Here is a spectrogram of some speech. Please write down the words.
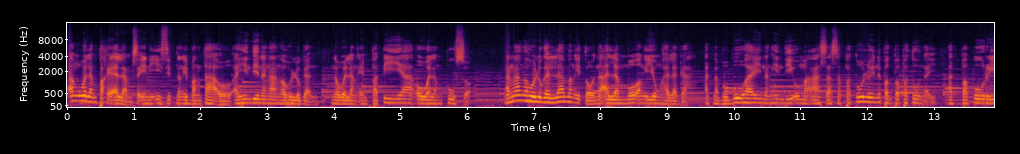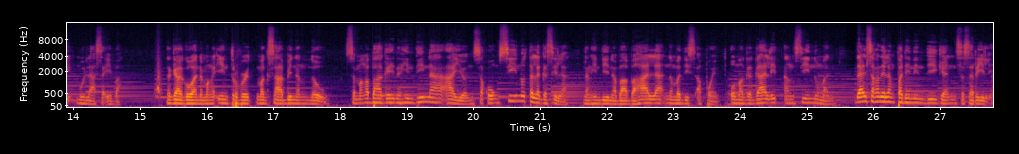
Ang walang pakialam sa iniisip ng ibang tao ay hindi nangangahulugan na walang empatiya o walang puso. Nangangahulugan lamang ito na alam mo ang iyong halaga at nabubuhay ng hindi umaasa sa patuloy na pagpapatunay at papuri mula sa iba. Nagagawa ng mga introvert magsabi ng no sa mga bagay na hindi naaayon sa kung sino talaga sila nang hindi nababahala na ma-disappoint o magagalit ang sino man dahil sa kanilang paninindigan sa sarili.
